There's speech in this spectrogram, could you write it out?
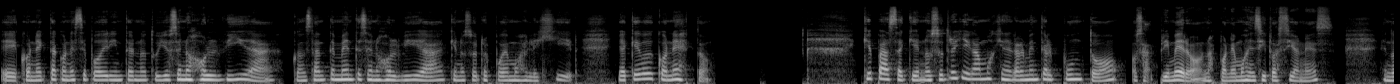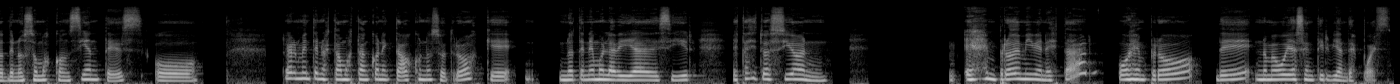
eh, conecta con ese poder interno tuyo. Se nos olvida, constantemente se nos olvida que nosotros podemos elegir. ¿Y a qué voy con esto? ¿Qué pasa? Que nosotros llegamos generalmente al punto, o sea, primero nos ponemos en situaciones en donde no somos conscientes o realmente no estamos tan conectados con nosotros que no tenemos la habilidad de decir, esta situación es en pro de mi bienestar o es en pro de no me voy a sentir bien después.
